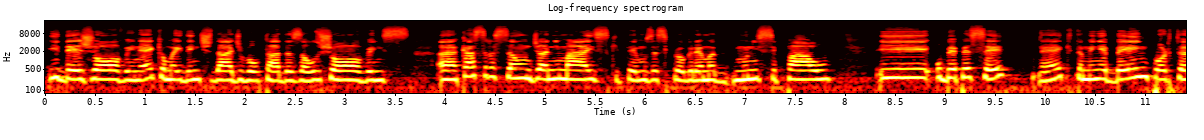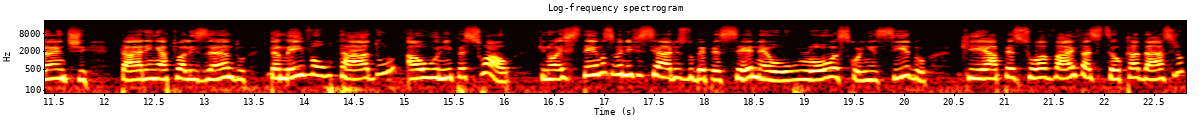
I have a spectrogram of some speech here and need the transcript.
ID jovem, né, que é uma identidade voltada aos jovens, uh, castração de animais, que temos esse programa municipal, e o BPC, né, que também é bem importante estarem atualizando, também voltado ao unipessoal, que nós temos beneficiários do BPC, né, ou LOAS conhecido, que a pessoa vai fazer seu cadastro,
